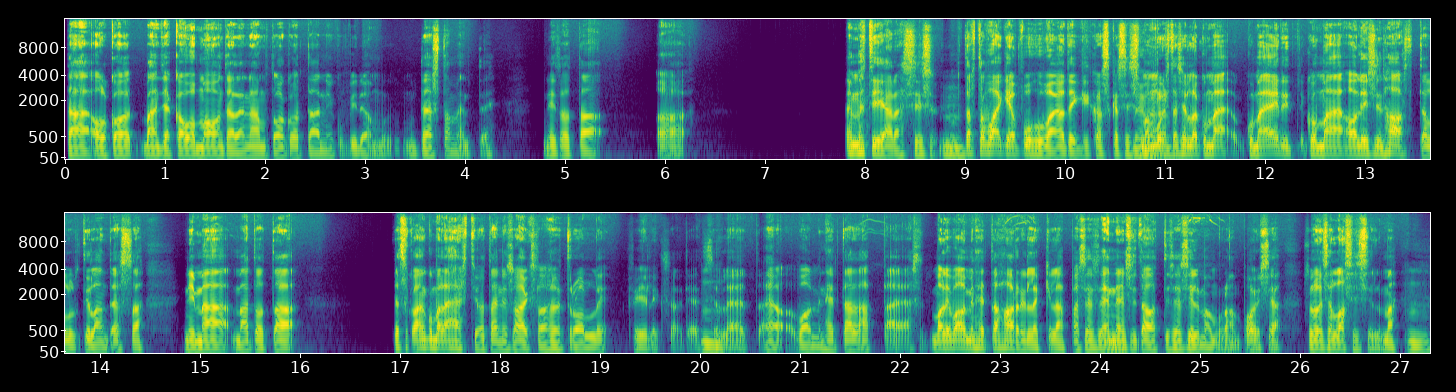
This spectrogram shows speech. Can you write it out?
tää olkoon, mä en tiedä kauan mä oon täällä enää, mutta olkoon tää niinku video mun, mun testamentti. Niin tota, uh, en mä tiedä, siis Mm. tästä on vaikea puhua jotenkin, koska siis mä Ymmärrän. muistan silloin, kun mä, kun mä, edit, kun mä olin siinä haastattelutilanteessa, niin mä, mä tota, aina kun mä lähestyin jotain, niin se on aika sellainen trolli fiiliksellä, Mm. mm. silleen, että valmiin heittää läppää. Ja sit mä olin valmiin heittää Harrillekin läppää. Se Mm. ennen sitä otti sen silmämunan pois ja se oli se lasisilmä Mm.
